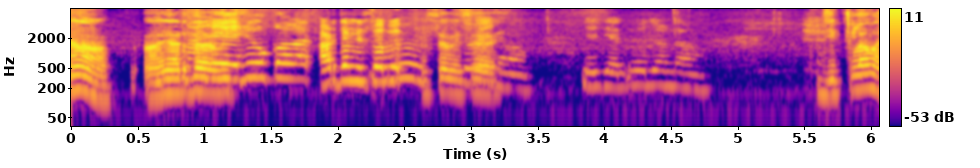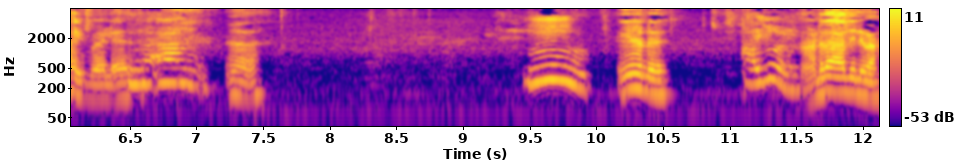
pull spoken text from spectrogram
ആ, അടുത്ത അടുത്ത മിസ് മിസ്സേ മിസ്സേ ജിക്ലാന്നായി പോലെ എങ്ങനെയുണ്ട്? അടിപൊളി. അടുത്ത വാ.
